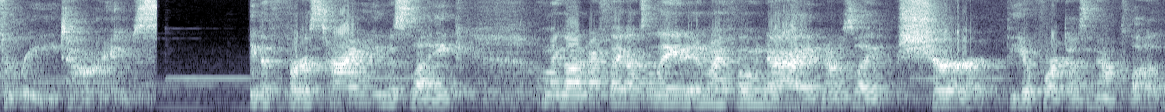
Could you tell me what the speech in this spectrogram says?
three times. The first time he was like, oh my god, my flight got delayed and my phone died. And I was like, sure, the airport doesn't have plug.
